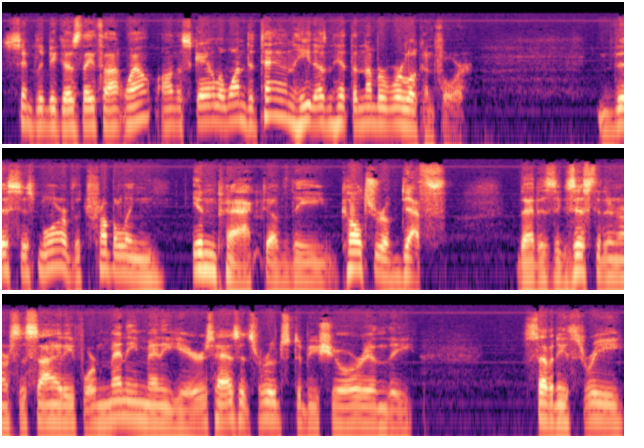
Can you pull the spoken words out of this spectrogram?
simply because they thought, well, on the scale of 1 to 10, he doesn't hit the number we're looking for. This is more of the troubling impact of the culture of death that has existed in our society for many, many years, has its roots, to be sure, in the 73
